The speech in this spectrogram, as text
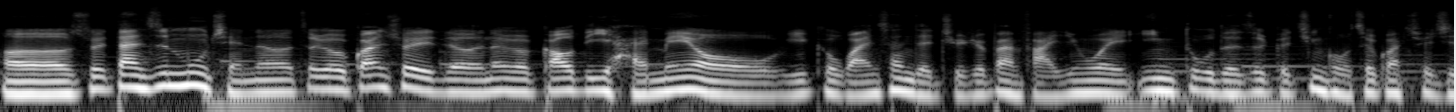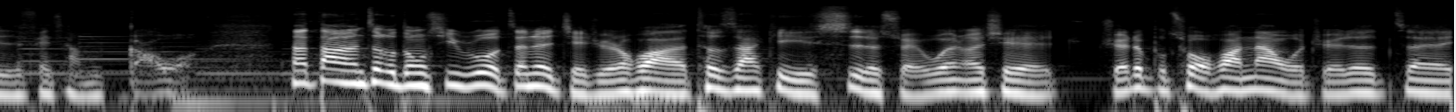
呃，所以但是目前呢，这个关税的那个高低还没有一个完善的解决办法，因为印度的这个进口车关税其实非常高哦。那当然，这个东西如果真的解决的话，特斯拉可以试了水温，而且觉得不错的话，那我觉得在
